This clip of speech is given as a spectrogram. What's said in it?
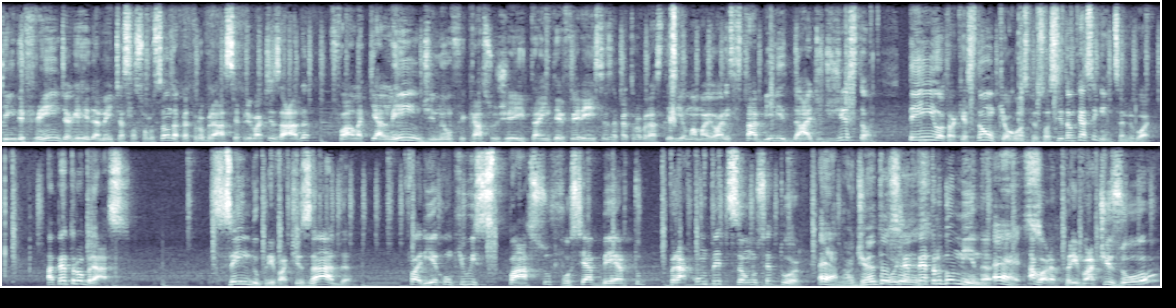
quem defende aguerridamente essa solução da Petrobras ser privatizada fala que além de não ficar sujeita a interferências, a Petrobras teria uma maior estabilidade de gestão. Tem outra questão que algumas pessoas citam que é a seguinte, Sammy Boy. A Petrobras, sendo privatizada, faria com que o espaço fosse aberto para competição no setor. É, não adianta Hoje ser... a Petro domina. É. Agora, privatizou,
